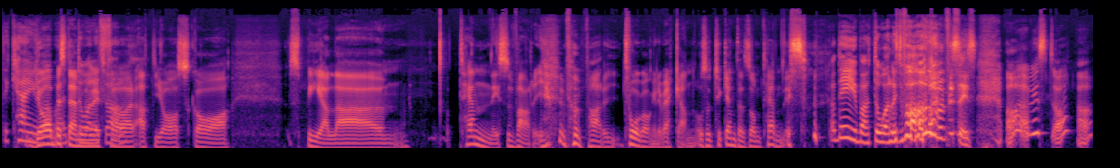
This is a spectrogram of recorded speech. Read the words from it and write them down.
det kan ju vara Jag ett bestämmer mig dåligt för val. att jag ska spela mm, tennis varje, varje, två gånger i veckan. Och så tycker jag inte ens om tennis. Och det är ju bara ett dåligt val. ja, men precis. Ja, ja, visst. Ja, ja.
